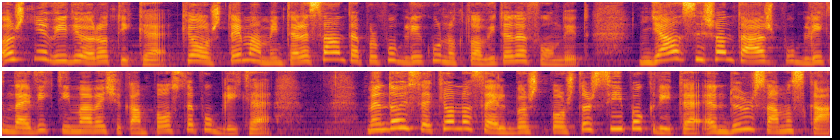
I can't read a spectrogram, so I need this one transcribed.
Është një video erotike. Kjo është tema më interesante për publikun në këto vitet e fundit. Ngjan si shantazh publik ndaj viktimave që kanë poste publike. Mendoj se kjo në thelb është poshtërsi hipokrite, e ndyrë sa më s'ka.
